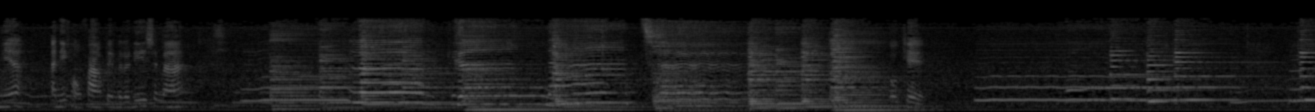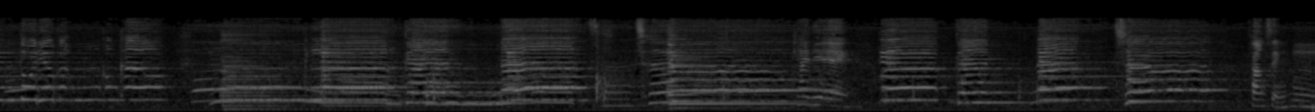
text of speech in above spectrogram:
ันนี้อันนี้ของฟางเป็นเมโลดี้ใช่ไหมโอเค ตัวเดียวกันของเขาเลิกกันนะเธอแค่นี้เองเลิกกันนะเธอฟังเสียงฮึม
